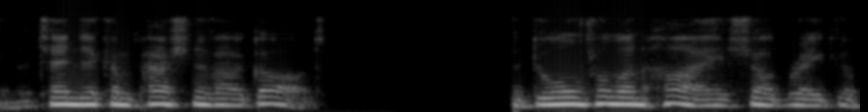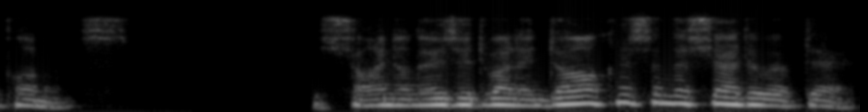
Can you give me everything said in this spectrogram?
In the tender compassion of our God, the dawn from on high shall break upon us, to shine on those who dwell in darkness and the shadow of death,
